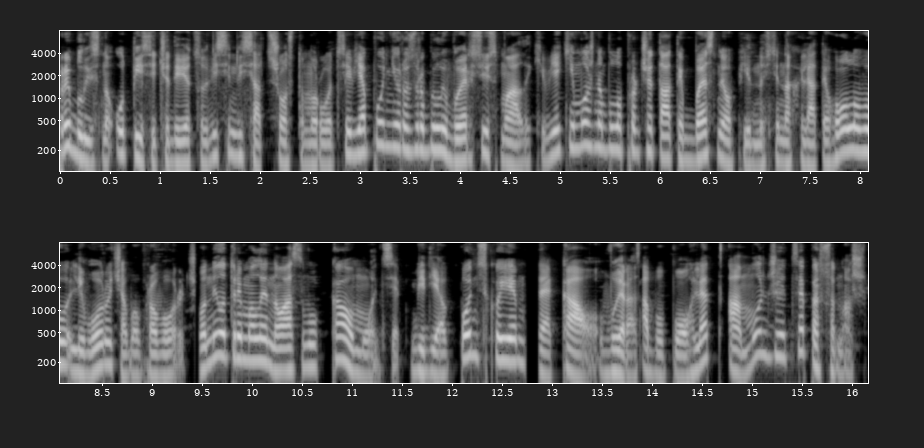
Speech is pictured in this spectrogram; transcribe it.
Приблизно у 1986 році в Японії розробили версію смайликів, які можна було прочитати без необхідності нахиляти голову ліворуч або праворуч. Вони отримали назву каомодзі. Від японської це као вираз або погляд, а моджі це персонаж.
